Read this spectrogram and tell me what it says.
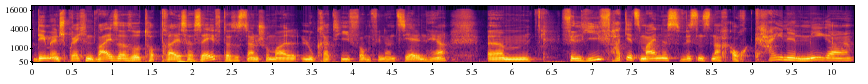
dementsprechend weiß er so, Top 3 ist er safe. Das ist dann schon mal lukrativ vom finanziellen her. Ähm, Phil Heath hat jetzt meines Wissens nach auch keine mega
